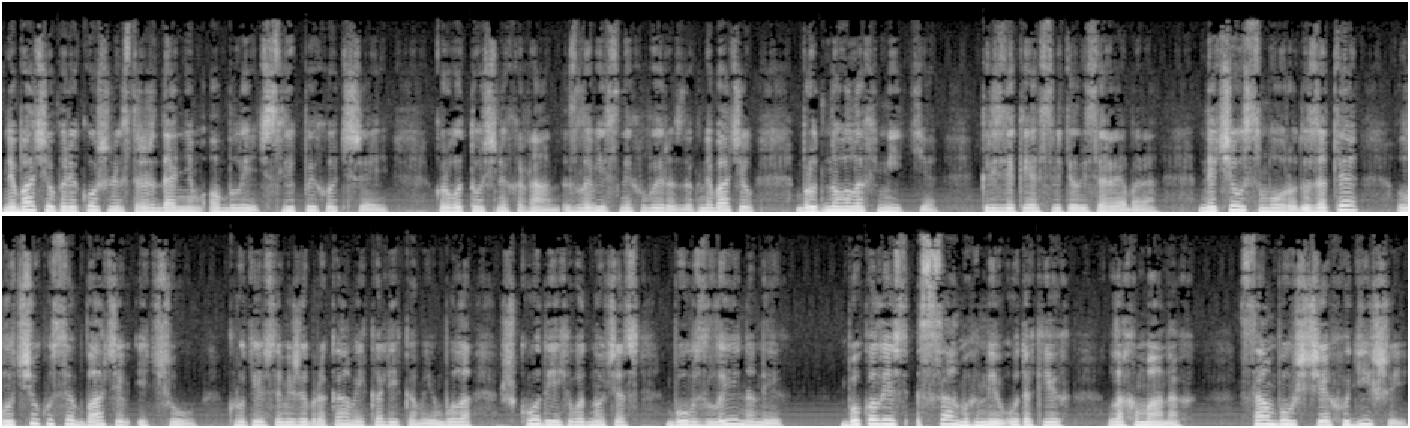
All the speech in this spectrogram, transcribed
не бачив перекошених стражданням облич, сліпих очей кровоточних ран, зловісних виразок, не бачив брудного лахміття, крізь яке світилися ребера, не чув смороду, зате Лучук усе бачив і чув, крутився між жебраками і каліками. Їм була шкода їх водночас був злий на них, бо колись сам гнив у таких лахманах, сам був ще худіший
